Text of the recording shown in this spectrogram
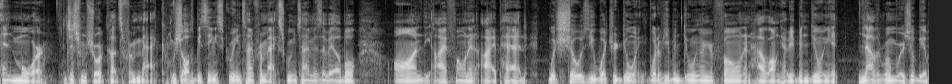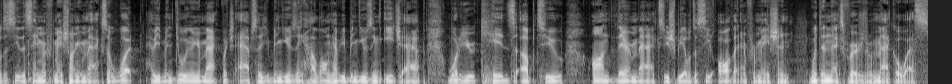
and more just from shortcuts from Mac. We should also be seeing screen time for Mac. Screen time is available on the iPhone and iPad, which shows you what you're doing. What have you been doing on your phone and how long have you been doing it? Now the rumor is you'll be able to see the same information on your Mac. So what have you been doing on your Mac? Which apps have you been using? How long have you been using each app? What are your kids up to on their Macs? You should be able to see all that information with the next version of Mac OS.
